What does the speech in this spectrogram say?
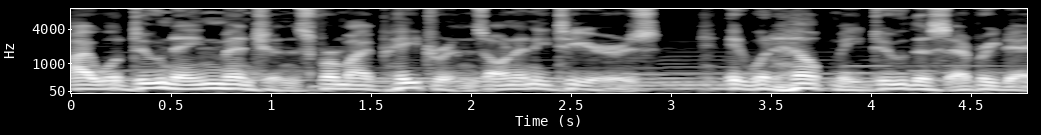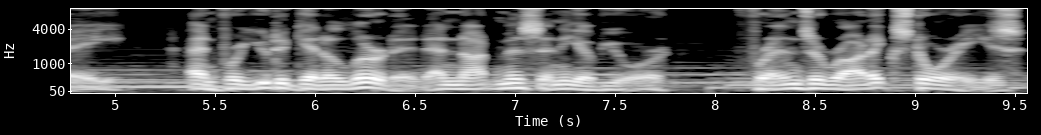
I will do name mentions for my patrons on any tiers. It would help me do this every day, and for you to get alerted and not miss any of your friends' erotic stories.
